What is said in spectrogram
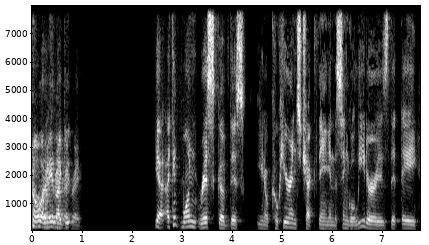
know what i mean? right, like right, right. Yeah, I think one risk of this, you know, coherence check thing in the single leader is that they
